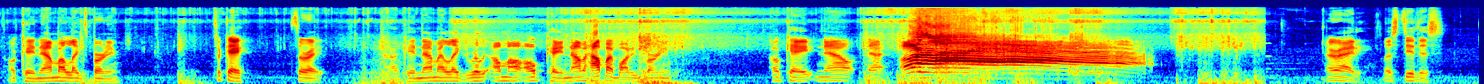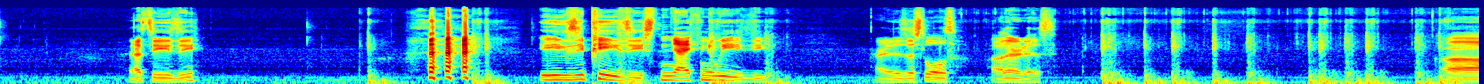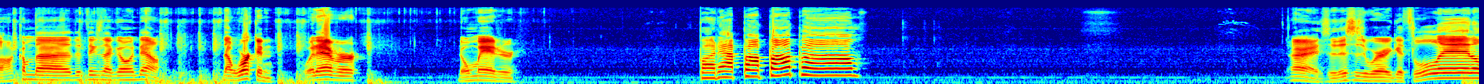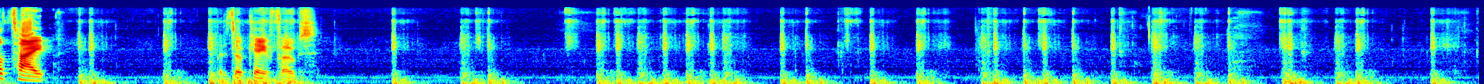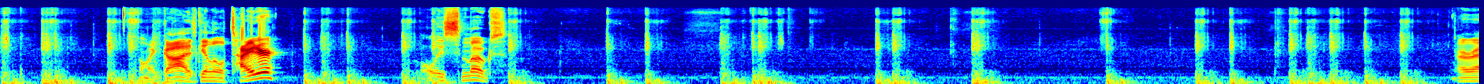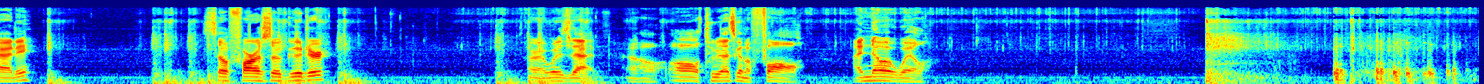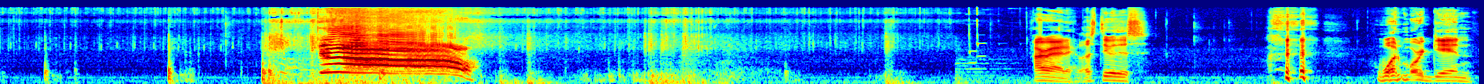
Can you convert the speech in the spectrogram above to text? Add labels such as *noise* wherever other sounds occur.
Okay, now my leg's burning. It's okay. It's alright. Okay, now my leg's really... I'm out. Okay, now half my body's burning. Okay, now... now ah! Alrighty, let's do this. That's easy. *laughs* Easy peasy, nice and wheezy. Alright, there's this little... Oh, there it is. Uh, how come the, the thing's not going down? Not working. Whatever. Don't matter. ba da ba ba ba Alright, so this is where it gets a little tight. But it's okay, folks. Oh my god, it's getting a little tighter? Holy smokes. Alrighty. So far, so gooder. Alright, what is that? Oh, oh, dude, that's gonna fall. I know it will. No! Alrighty, let's do this. *laughs* One more again.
